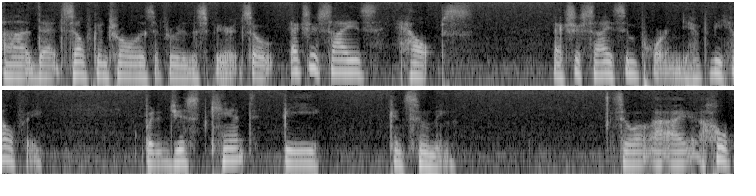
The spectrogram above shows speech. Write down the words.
uh, that self-control is a fruit of the Spirit. So exercise helps. Exercise is important. You have to be healthy. But it just can't be consuming. So I, I hope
